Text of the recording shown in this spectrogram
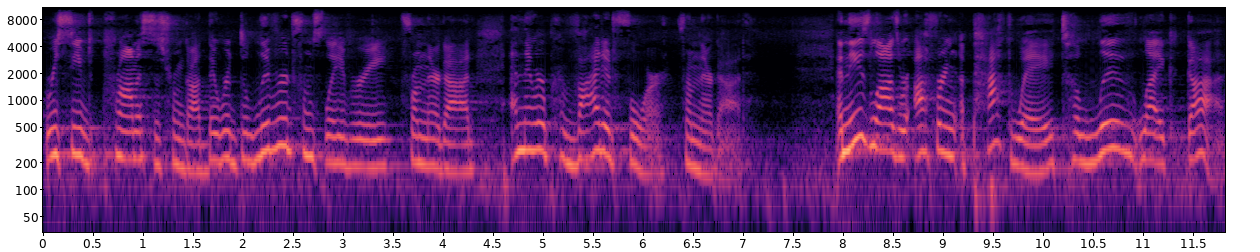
received promises from God. They were delivered from slavery from their God, and they were provided for from their God. And these laws were offering a pathway to live like God.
